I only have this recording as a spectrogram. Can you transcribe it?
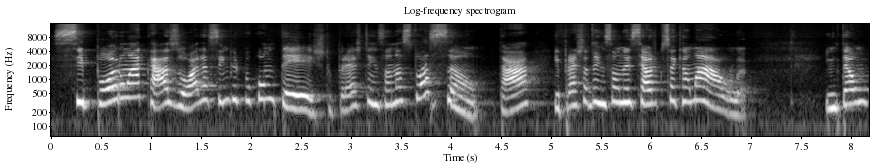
Se por um acaso, olha sempre pro contexto, preste atenção na situação, tá? E presta atenção nesse áudio que isso aqui é uma aula. Então,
